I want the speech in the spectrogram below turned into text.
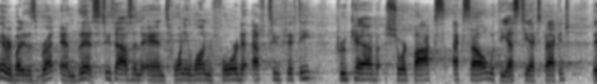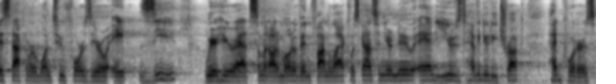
Hey everybody, this is Brett, and this 2021 Ford F-250 Crew Cab Short Box XL with the STX package is stock number 12408Z. We're here at Summit Automotive in Fond du Lac, Wisconsin, your new and used heavy-duty truck headquarters.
